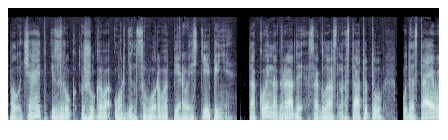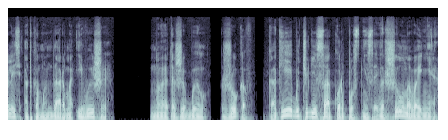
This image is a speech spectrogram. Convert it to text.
получает из рук Жукова орден Суворова первой степени. Такой награды, согласно статуту, удостаивались от командарма и выше. Но это же был Жуков. Какие бы чудеса корпус не совершил на войне,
